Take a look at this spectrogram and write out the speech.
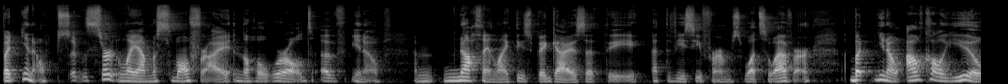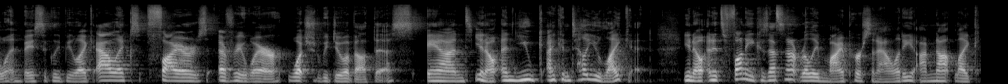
but, you know, certainly I'm a small fry in the whole world of, you know, I'm nothing like these big guys at the at the VC firms whatsoever. But, you know, I'll call you and basically be like, "Alex, fires everywhere. What should we do about this?" And, you know, and you I can tell you like it you know and it's funny because that's not really my personality i'm not like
